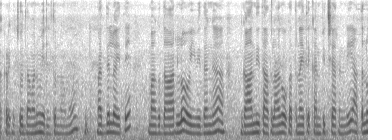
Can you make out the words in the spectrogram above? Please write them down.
అక్కడికి చూద్దామని వెళ్తున్నాము. మధ్యలో అయితే మాకు దారిలో ఈ విధంగా గాంధీ తాతలాగా ఒక అతను అయితే కనిపించారండి. అతను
